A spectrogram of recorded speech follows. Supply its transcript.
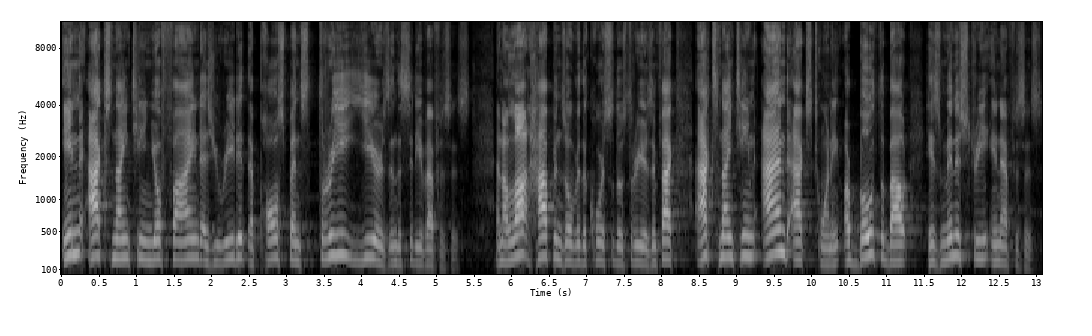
in Acts 19, you'll find as you read it that Paul spends three years in the city of Ephesus. And a lot happens over the course of those three years. In fact, Acts 19 and Acts 20 are both about his ministry in Ephesus.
